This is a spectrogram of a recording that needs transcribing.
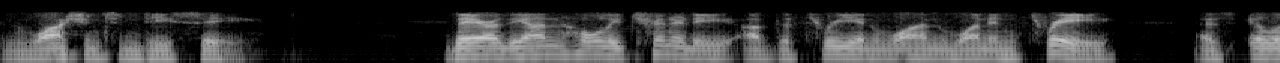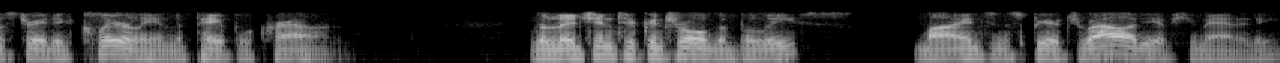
and Washington, D.C. They are the unholy trinity of the three in one, one in three, as illustrated clearly in the papal crown. Religion to control the beliefs, minds, and spirituality of humanity,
